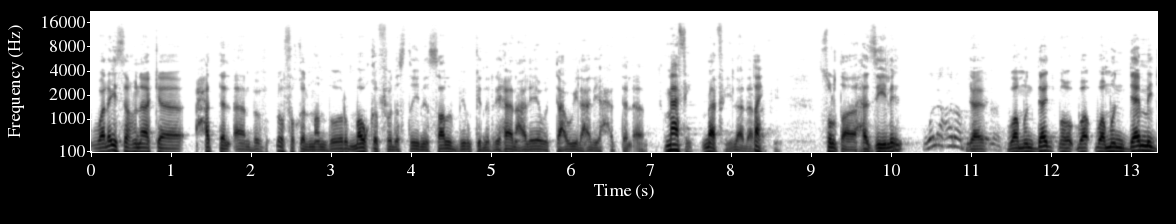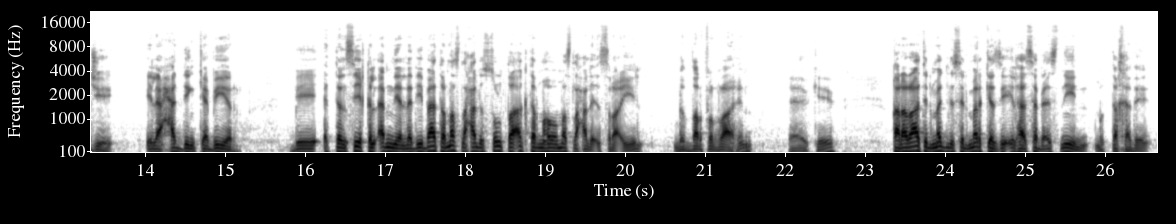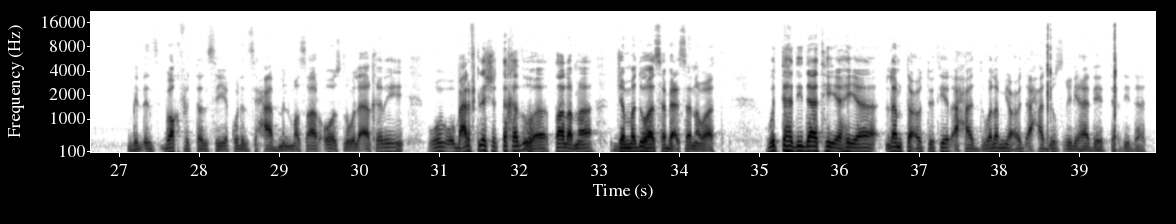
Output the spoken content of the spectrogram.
وليس هناك حتى الآن بافق المنظور موقف فلسطيني صلب يمكن الرهان عليه والتعويل عليه حتى الآن. ما في. ما في لا لا طيب. ما في. سلطة هزيلة. ولا عربي ومندج ومندمجة إلى حد كبير بالتنسيق الأمني الذي بات مصلحة للسلطة أكثر ما هو مصلحة لإسرائيل بالظرف الراهن. كيف؟ قرارات المجلس المركزي لها سبع سنين متخذة بوقف التنسيق والانسحاب من مسار أوسلو والى آخره وبعرفت ليش اتخذوها طالما جمدوها سبع سنوات. والتهديدات هي هي لم تعد تثير أحد ولم يعد أحد يصغي لهذه التهديدات.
